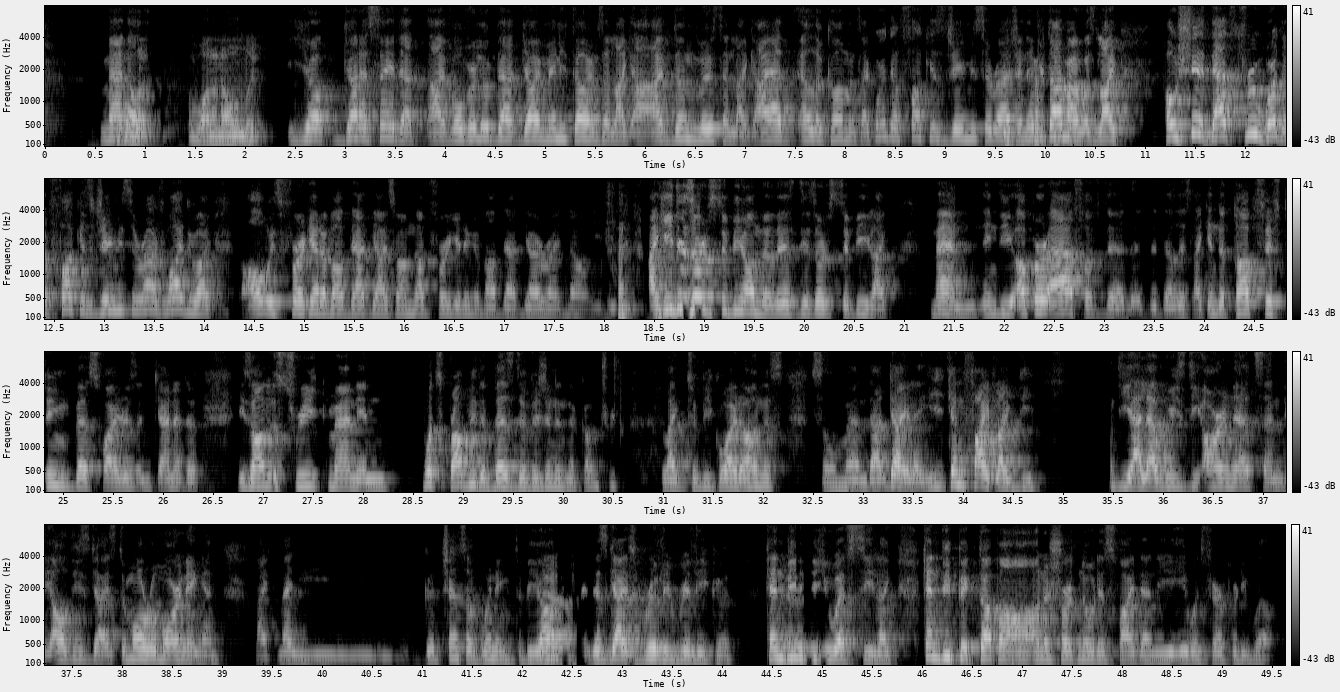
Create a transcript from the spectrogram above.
man, the one, oh. the one and only. Yup, gotta say that I've overlooked that guy many times, and like I, have done lists, and like I had hella comments, like where the fuck is Jamie Siraj? And every time I was like, oh shit, that's true. Where the fuck is Jamie Siraj? Why do I always forget about that guy? So I'm not forgetting about that guy right now. He, like he deserves to be on the list, deserves to be like, man, in the upper half of the, the, the list, like in the top 15 best fighters in Canada. He's on the streak, man, in what's probably the best division in the country. Like to be quite honest. So man, that guy, like he can fight like the the Alawis, the arnets and the, all these guys tomorrow morning. And like, man, he, good chance of winning. To be yeah. honest, this guy's really, really good. Can yeah. be in the UFC, like can be picked up on, on a short notice fight, and he, he would fare pretty well.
